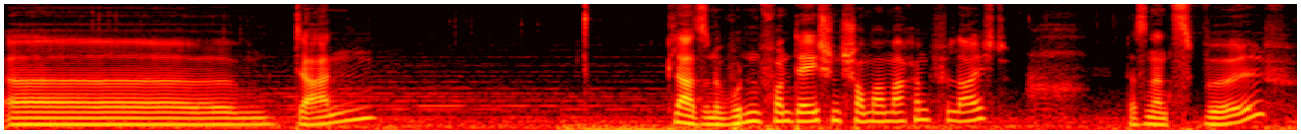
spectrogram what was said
Ähm, dann... Klar, so eine Wooden Foundation schon mal machen vielleicht. Das sind dann 12.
